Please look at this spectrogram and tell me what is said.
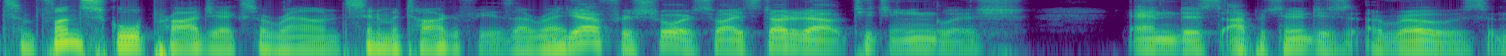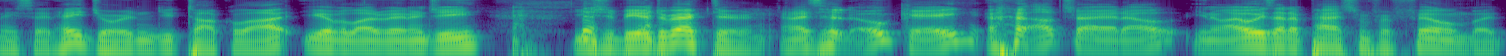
some fun school projects around cinematography. Is that right? Yeah, for sure. So I started out teaching English and this opportunities arose and they said, Hey Jordan, you talk a lot, you have a lot of energy, you should be a director. and I said, Okay, I'll try it out. You know, I always had a passion for film, but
